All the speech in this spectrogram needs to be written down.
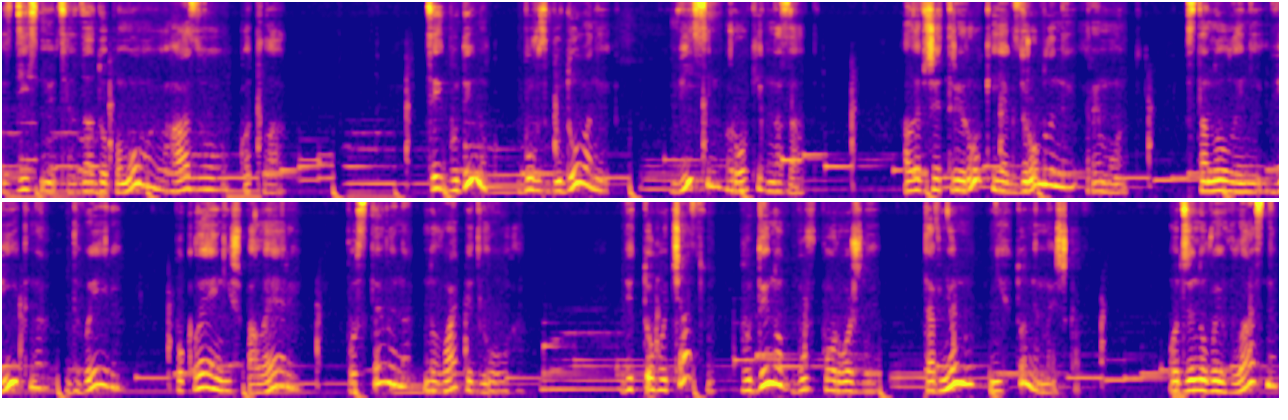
здійснюється за допомогою газового котла. Цей будинок був збудований 8 років назад, але вже 3 роки як зроблений ремонт. Встановлені вікна, двері, поклеєні шпалери, постелена нова підлога. Від того часу будинок був порожній, та в ньому ніхто не мешкав. Отже, новий власник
